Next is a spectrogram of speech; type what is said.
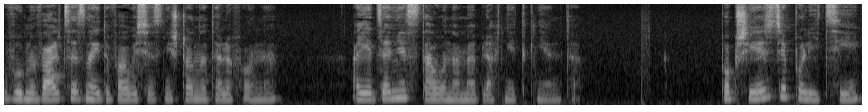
W umywalce znajdowały się zniszczone telefony, a jedzenie stało na meblach nietknięte. Po przyjeździe policji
